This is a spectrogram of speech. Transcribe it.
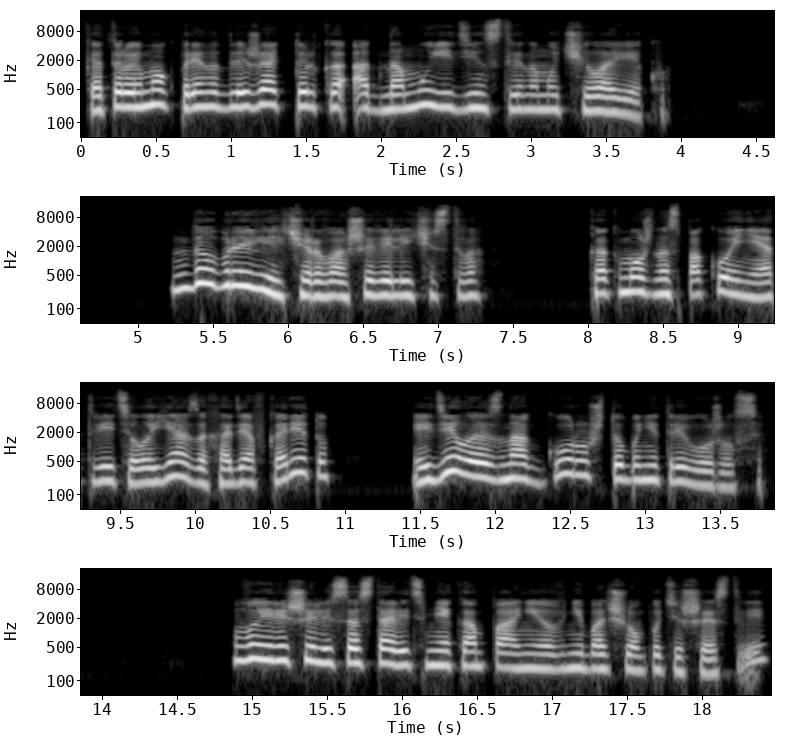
который мог принадлежать только одному единственному человеку. «Добрый вечер, Ваше Величество», — как можно спокойнее ответила я, заходя в карету и делая знак гору, чтобы не тревожился. «Вы решили составить мне компанию в небольшом путешествии?»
